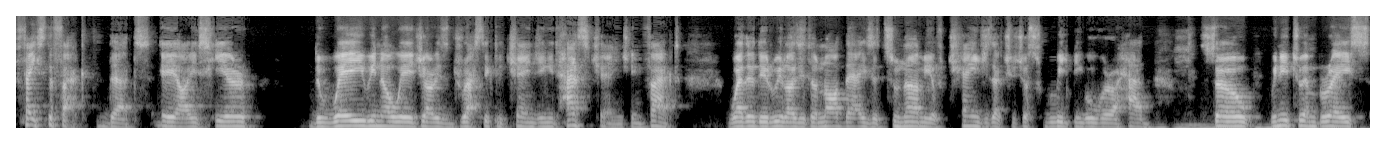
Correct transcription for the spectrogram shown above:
face the fact that AI is here. The way we know HR is drastically changing. It has changed. In fact, whether they realize it or not, there is a tsunami of change is actually just sweeping over our head. So we need to embrace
